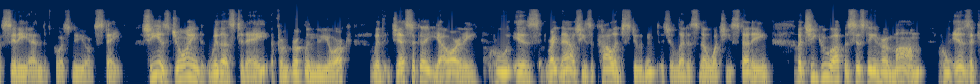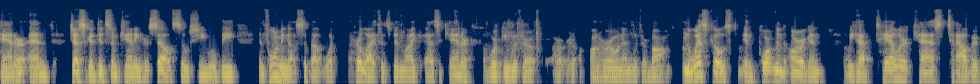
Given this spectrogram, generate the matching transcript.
City and, of course, New York State. She is joined with us today from Brooklyn, New York, with Jessica Yaordi, who is right now, she's a college student. She'll let us know what she's studying. But she grew up assisting her mom, who is a canner, and Jessica did some canning herself. So she will be informing us about what her life has been like as a canner, working with her, her on her own and with her mom. On the West Coast, in Portland, Oregon, we have Taylor Cass Talbot,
